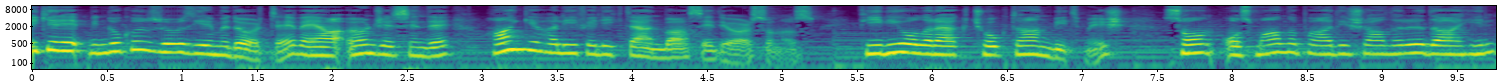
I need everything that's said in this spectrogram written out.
Bir kere 1924'te veya öncesinde hangi halifelikten bahsediyorsunuz? fiili olarak çoktan bitmiş, son Osmanlı padişahları dahil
